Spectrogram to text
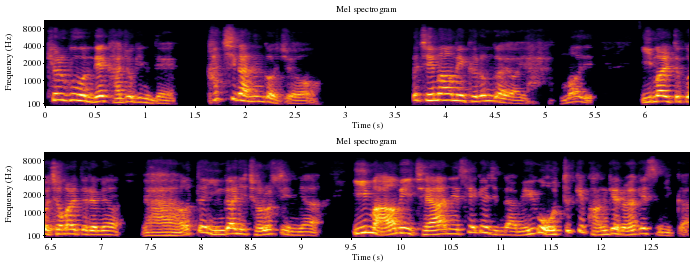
결국은 내 가족인데 같이 가는 거죠. 제 마음이 그런 거예요. 야, 뭐 이 말 듣고 저 말 들으면 야, 어떤 인간이 저럴 수 있냐? 이 마음이 제 안에 새겨진다면 이거 어떻게 관계를 하겠습니까?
